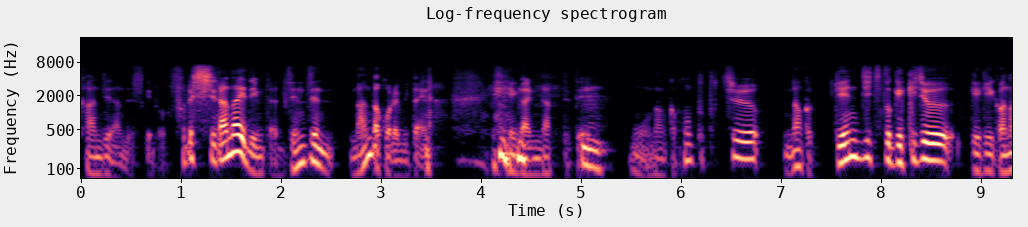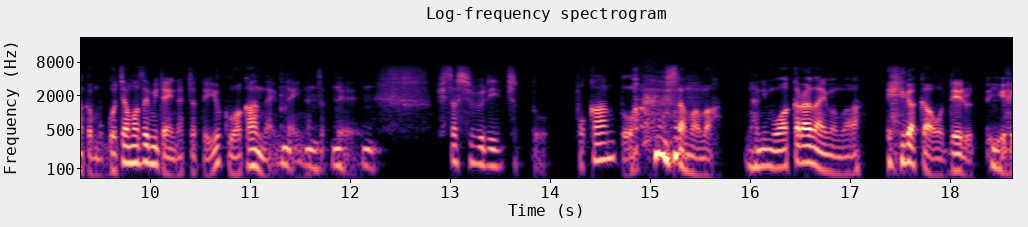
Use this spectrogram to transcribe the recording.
感じなんですけど、それ知らないで見たら全然、なんだこれみたいな 映画になってて、うん。もうなんかほんと途中、なんか現実と劇中劇がなんかもうごちゃ混ぜみたいになっちゃってよくわかんないみたいになっちゃって、久しぶりにちょっとポカーンとしたまま、何もわからないまま映画館を出るっていう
